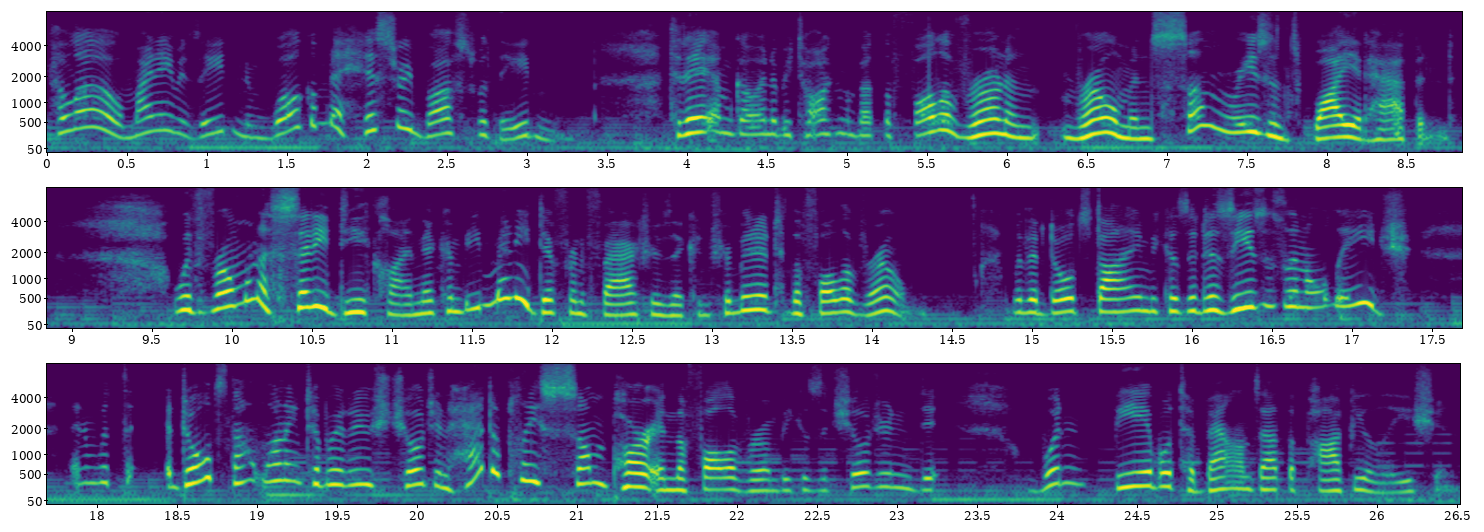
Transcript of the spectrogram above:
Hello, my name is Aidan, and welcome to History Buffs with Aidan. Today I'm going to be talking about the fall of Rome and some reasons why it happened. With Rome on a steady decline, there can be many different factors that contributed to the fall of Rome. With adults dying because of diseases and old age, and with adults not wanting to produce children, had to play some part in the fall of Rome because the children di- wouldn't be able to balance out the population.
